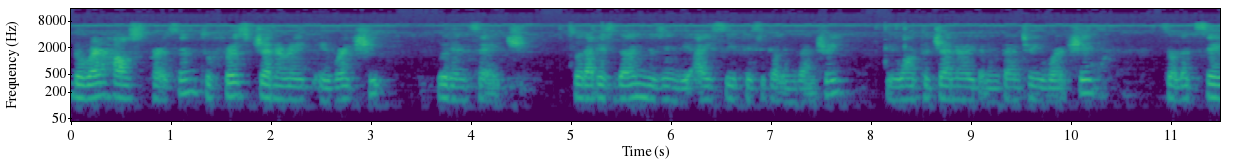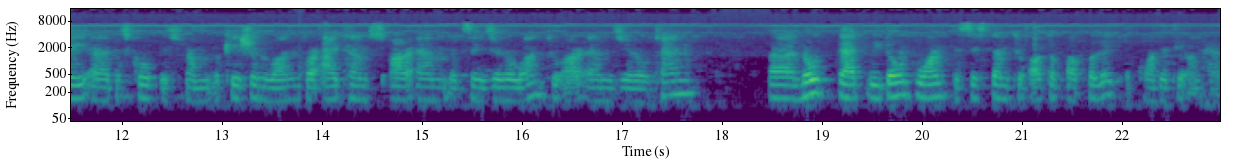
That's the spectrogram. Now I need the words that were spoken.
the warehouse person to first generate a worksheet within Sage. So that is done using the IC physical inventory. We want to generate an inventory worksheet so let's say uh, the scope is from location 1 for items RM, let's say 01 to RM010. Uh, note that we don't want the system to auto-populate the quantity on hand.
